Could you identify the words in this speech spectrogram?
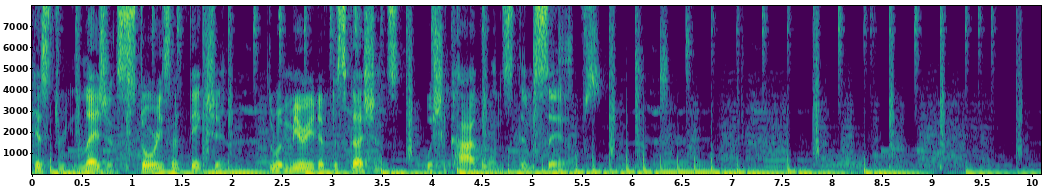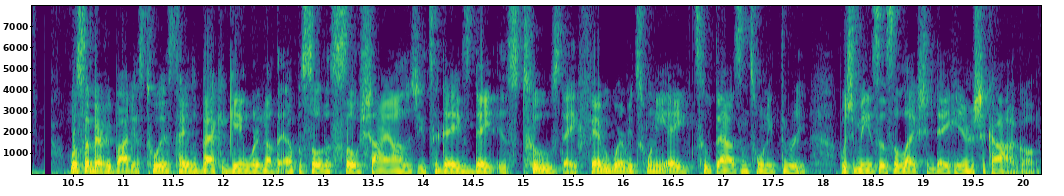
history, legends, stories, and fiction through a myriad of discussions with Chicagoans themselves. What's up, everybody? It's Twiz Taylor back again with another episode of Sociology. Today's date is Tuesday, February 28th, 2023, which means it's election day here in Chicago.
